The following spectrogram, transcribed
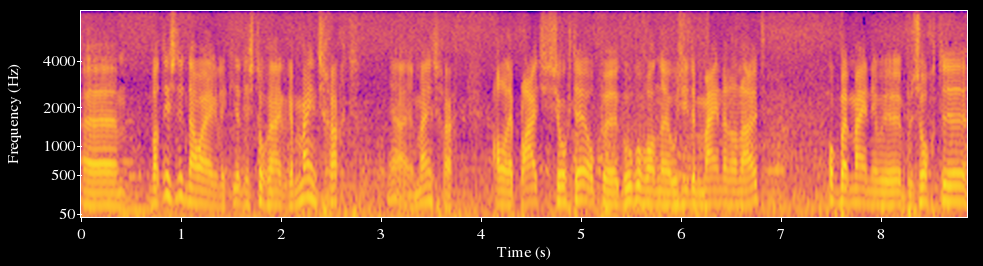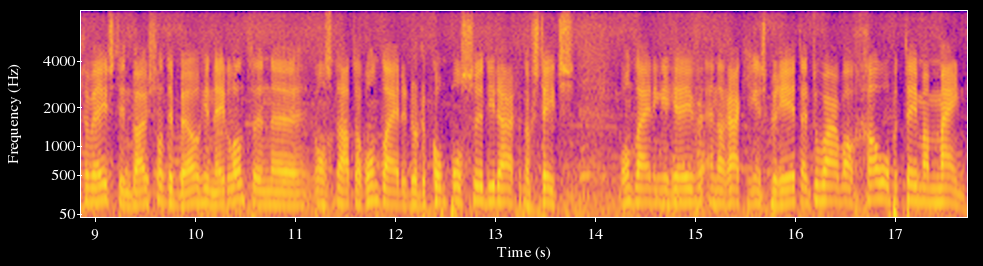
Ehm, wat is dit nou eigenlijk? Ja, dit is toch eigenlijk een mijnschacht. Ja, een mijnschacht. Allerlei plaatjes gezocht hè, op Google van hoe ziet een mijn er dan uit. Ook bij we bezocht geweest in Duitsland, in België, in Nederland. En ons laten rondleiden door de kompels die daar nog steeds rondleidingen geven. En dan raak je geïnspireerd. En toen waren we al gauw op het thema mijn.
